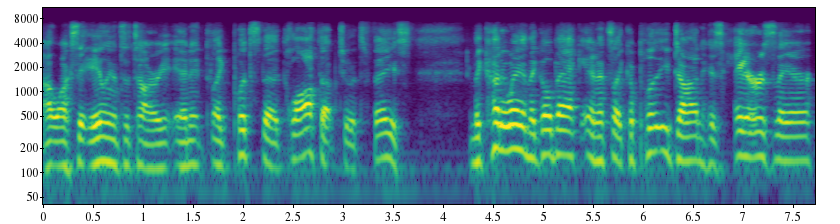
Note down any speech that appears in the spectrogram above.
out walks the alien Centauri, and it like puts the cloth up to its face, and they cut away and they go back, and it's like completely done. His hair's there.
